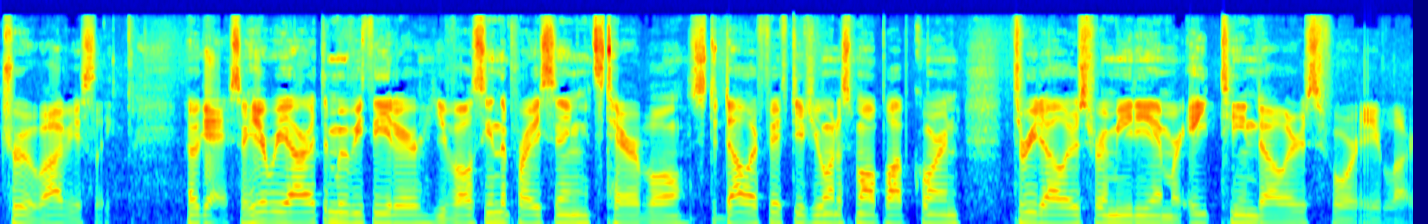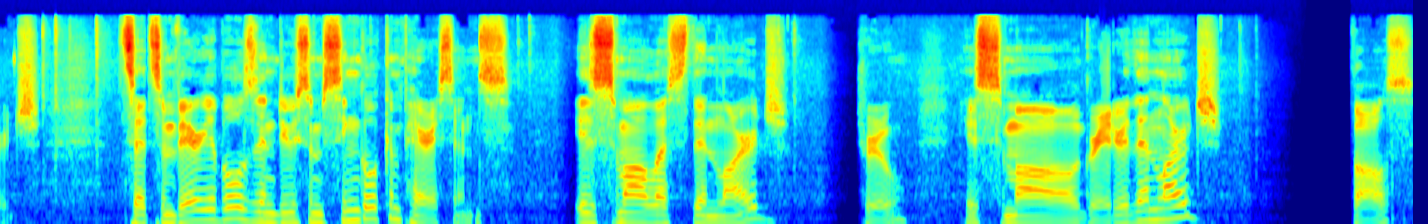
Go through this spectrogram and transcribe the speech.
True, obviously. Okay, so here we are at the movie theater. You've all seen the pricing. It's terrible. It's $1.50 if you want a small popcorn, $3 for a medium, or $18 for a large. Set some variables and do some single comparisons. Is small less than large? True. Is small greater than large? False.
